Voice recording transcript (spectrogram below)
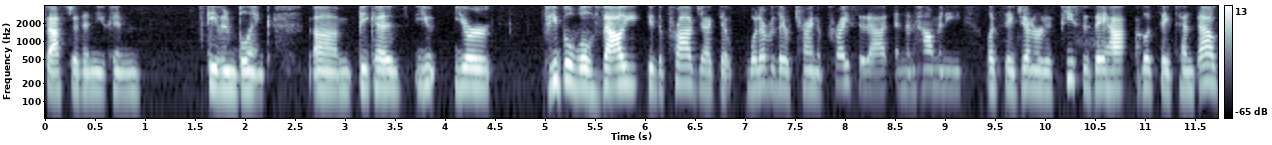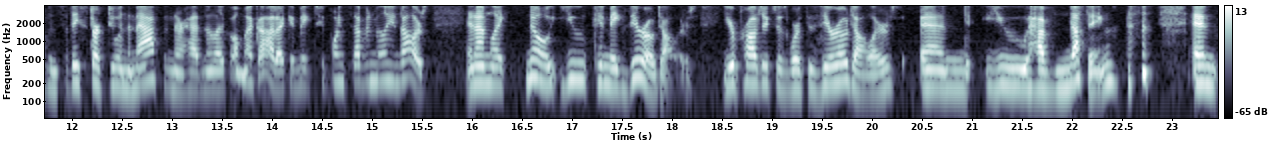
faster than you can even blink. Um, because you you're people will value the project at whatever they're trying to price it at and then how many let's say generative pieces they have let's say 10,000 so they start doing the math in their head and they're like oh my god I can make 2.7 million dollars. And I'm like no you can make 0 dollars. Your project is worth 0 dollars and you have nothing and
